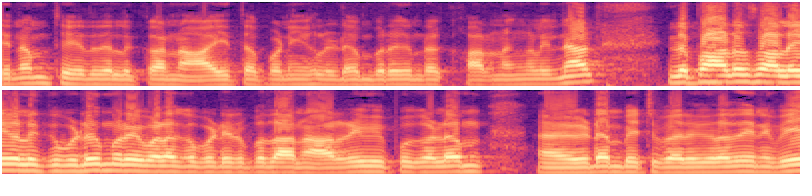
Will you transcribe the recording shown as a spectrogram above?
தினம் தேர்தலுக்கான ஆயத்த பணிகள் இடம்பெறுகின்ற காரணங்களினால் இந்த பாடசாலைகளுக்கு விடுமுறை வழங்கப்பட்டிருப்பதான அறிவிப்புகளும் இடம்பெற்று வருகிறது. எனவே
